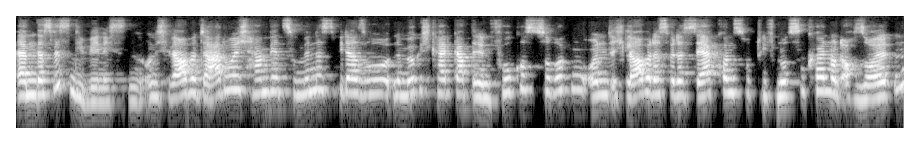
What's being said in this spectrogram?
Ähm, das wissen die wenigsten. Und ich glaube, dadurch haben wir zumindest wieder so eine Möglichkeit gehabt, in den Fokus zu rücken. Und ich glaube, dass wir das sehr konstruktiv nutzen können und auch sollten.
